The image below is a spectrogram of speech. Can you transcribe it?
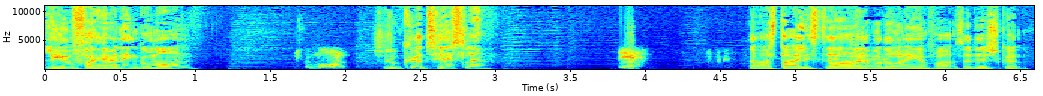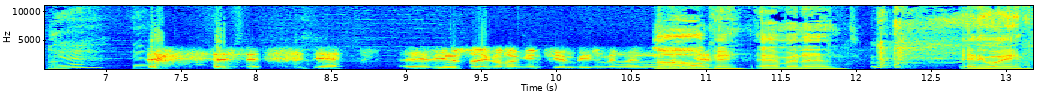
Leo fra Herning, godmorgen. Godmorgen. Så du kører Tesla? Ja. Der er også dejlig stemme der, hvor du ringer fra, så det er skønt. Ja, ja. ja. Øh, lige nu sidder jeg godt nok i en firmabil, men... men Nå, men, ja. okay. Ja, men uh, anyway.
